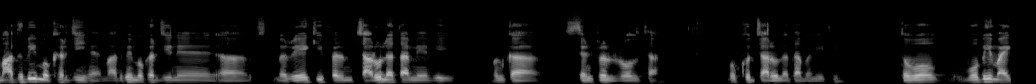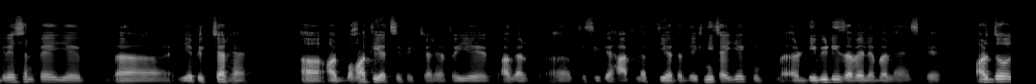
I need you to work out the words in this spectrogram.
माधवी मुखर्जी हैं। माधवी मुखर्जी ने रे की फ़िल्म चारुलता में भी उनका सेंट्रल रोल था। वो खुद चारुलता बनी थी। तो वो वो भी माइग्रेशन पे ये ये पिक्चर है और बहुत ही अच्छी पिक्चर है। तो ये अगर किसी के हाथ लगती है तो देखनी चाहिए कि डीवीडीज अवेलेबल हैं इसके। और जो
